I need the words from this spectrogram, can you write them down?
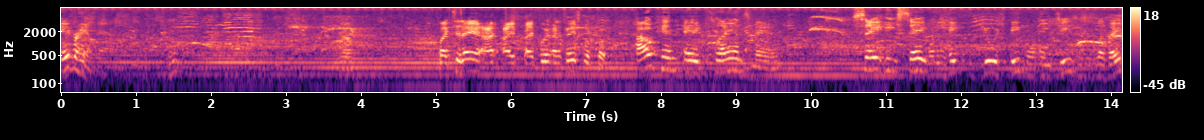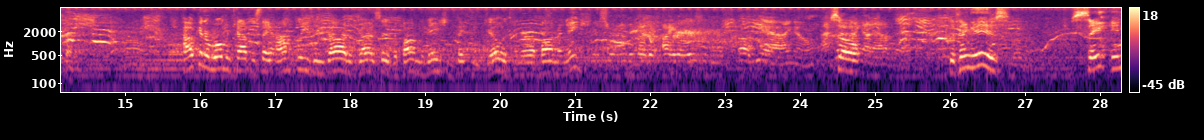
Abraham. Hmm? Like today, I, I, I put on a Facebook post, how can a Klansman say he saved when he hates the Jewish people and Jesus is of Abraham? How can a Roman Catholic say, I'm pleasing God if God says abominations make me jealous and they're abominations? They're surrounded by their idols Oh, yeah, I know. I'm So- glad I got out of that. The thing is, Satan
